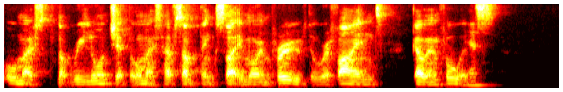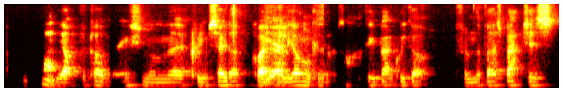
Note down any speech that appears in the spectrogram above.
almost not relaunch it, but almost have something slightly more improved or refined going forwards. Yeah. We upped the carbonation on the cream soda quite yeah. early on because that's the feedback we got from the first batches.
